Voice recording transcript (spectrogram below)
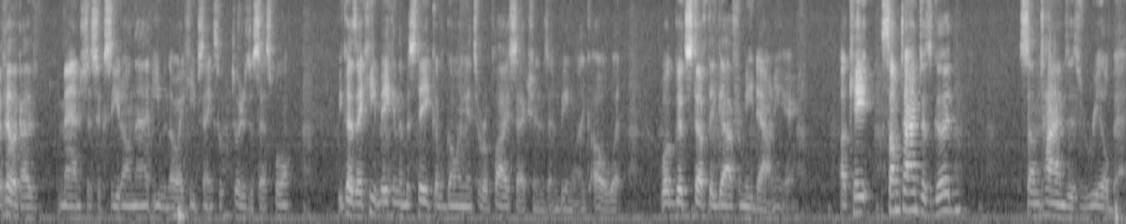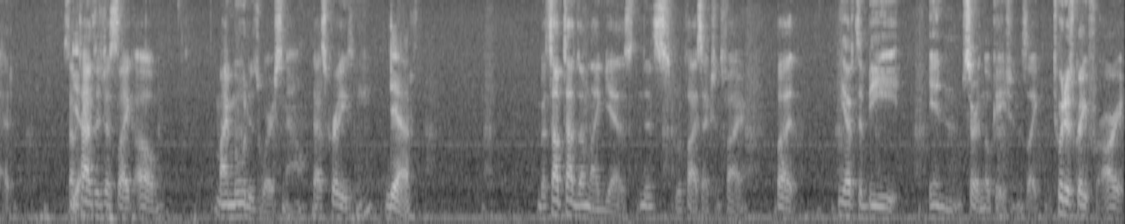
I feel like I've managed to succeed on that, even though I keep saying Tw- Twitter's a cesspool, because I keep making the mistake of going into reply sections and being like, "Oh, what, what good stuff they got for me down here." Okay, sometimes it's good, sometimes it's real bad. Sometimes it's just like, "Oh, my mood is worse now." That's crazy. Yeah. But sometimes I'm like, yeah, this, this reply section's fire. But you have to be in certain locations. Like Twitter's great for art.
